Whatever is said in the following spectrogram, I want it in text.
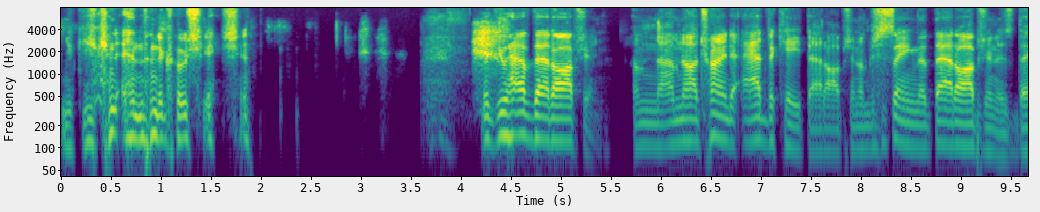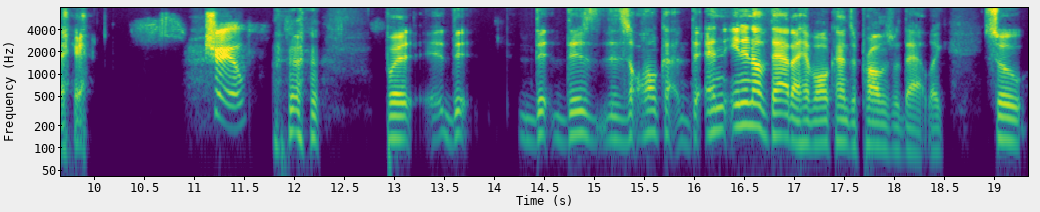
You you can end the negotiation. like you have that option. I'm not, I'm not trying to advocate that option. I'm just saying that that option is there. true but it- th- th- there's there's all and in and of that, I have all kinds of problems with that. Like so.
